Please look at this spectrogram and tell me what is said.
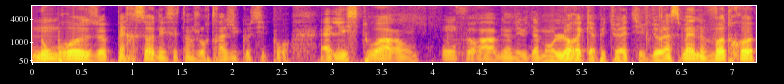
nombreuses personnes et c'est un jour tragique aussi pour euh, l'histoire. On, fera bien évidemment le récapitulatif de la semaine, votre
